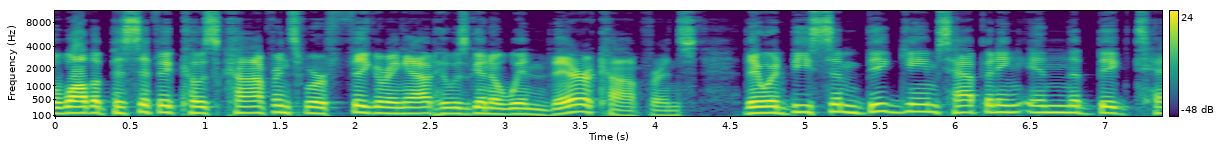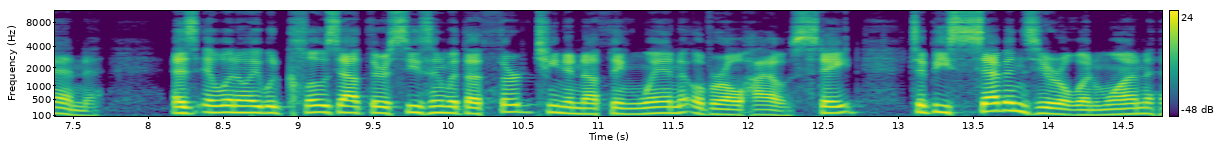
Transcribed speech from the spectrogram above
But while the Pacific Coast Conference were figuring out who was going to win their conference, there would be some big games happening in the Big Ten, as Illinois would close out their season with a 13 0 win over Ohio State to be 7 0 1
